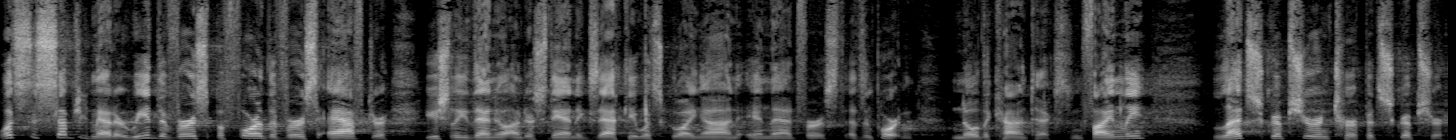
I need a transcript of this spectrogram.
What's the subject matter? Read the verse before, the verse after. Usually, then you'll understand exactly what's going on in that verse. That's important. Know the context. And finally, let Scripture interpret Scripture.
